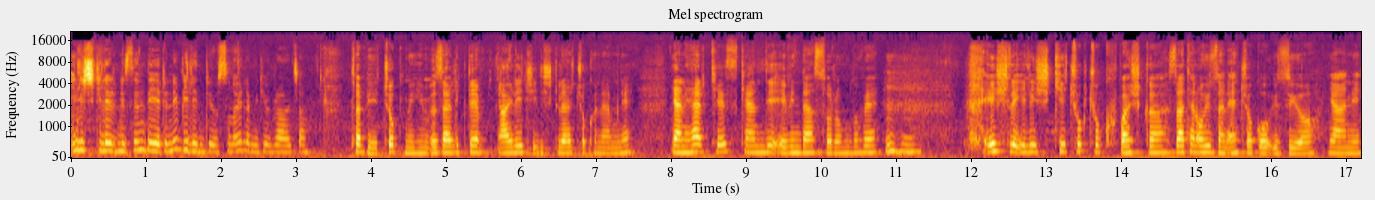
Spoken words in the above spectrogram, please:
ilişkilerinizin değerini bilin diyorsun öyle mi Gübra Hocam? Tabii çok mühim. Özellikle aile içi ilişkiler çok önemli. Yani herkes kendi evinden sorumlu ve eşle ilişki çok çok başka. Zaten o yüzden en çok o üzüyor. Yani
